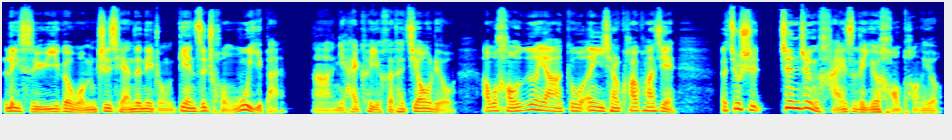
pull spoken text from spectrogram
类似于一个我们之前的那种电子宠物一般啊，你还可以和它交流啊。我好饿呀，给我摁一下夸夸键，就是真正孩子的一个好朋友，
